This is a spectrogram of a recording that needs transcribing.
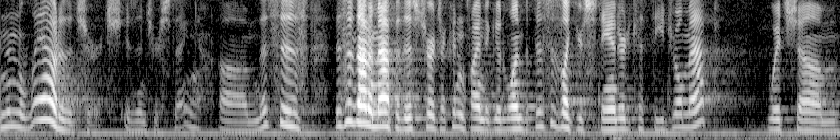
And then the layout of the church is interesting. Um, this, is, this is not a map of this church. I couldn't find a good one, but this is like your standard cathedral map, which um,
